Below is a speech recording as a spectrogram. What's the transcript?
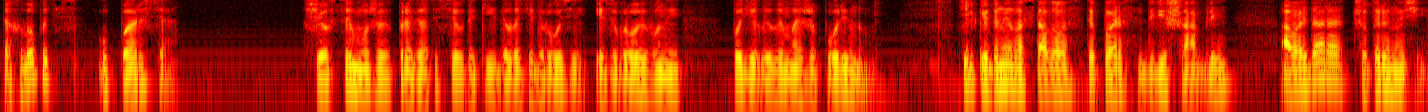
та хлопець уперся, що все може придатися в такій далекій дорозі, і зброю вони поділили майже порівну. Тільки Данила стало тепер дві шаблі, а Вайдара чотири ножі.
